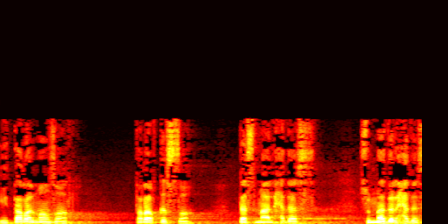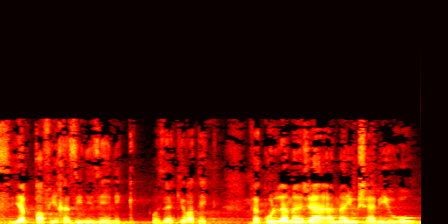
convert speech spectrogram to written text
يعني ترى المنظر ترى القصة تسمع الحدث ثم هذا الحدث؟ يبقى في خزين ذهنك وذاكرتك فكلما جاء ما يشابهه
